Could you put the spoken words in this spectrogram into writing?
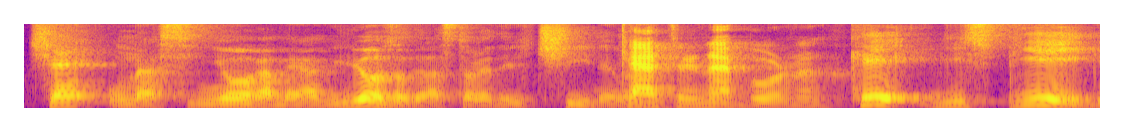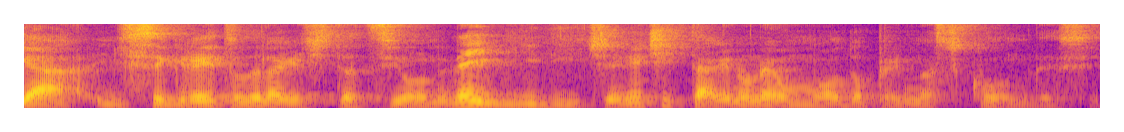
c'è una signora meravigliosa della storia del cinema Catherine Hepburn. che gli spiega il segreto della recitazione. Lei gli dice recitare non è un modo per nascondersi,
